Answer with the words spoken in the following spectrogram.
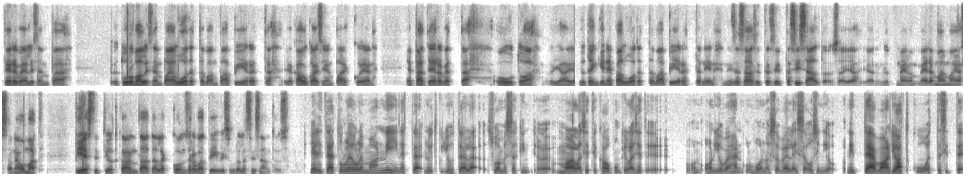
terveellisempää, turvallisempaa ja luotettavampaa piirrettä ja kaukaisien paikkojen epätervettä, outoa ja jotenkin epäluotettavaa piirrettä, niin, niin se saa sitten siitä sisältönsä. Ja, ja nyt meidän, meidän maailmanajassa ne omat viestit, jotka antaa tälle konservatiivisuudelle sisältönsä. Eli tämä tulee olemaan niin, että nyt jo täällä Suomessakin maalaiset ja kaupunkilaiset on, on jo vähän kuin huonoissa väleissä osin jo, niin tämä vaan jatkuu, että sitten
